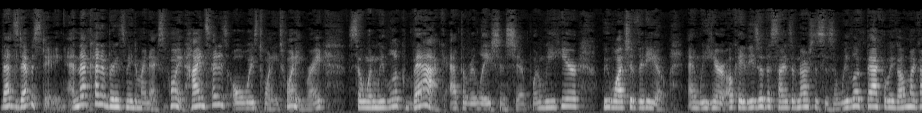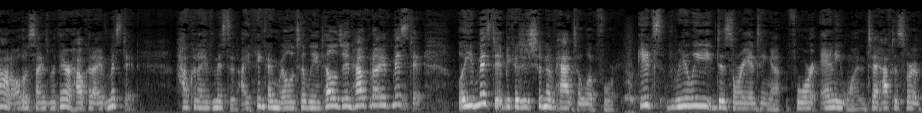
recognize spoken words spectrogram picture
that's devastating. And that kind of brings me to my next point. Hindsight is always 2020, right? So when we look back at the relationship, when we hear, we watch a video and we hear, okay, these are the signs of narcissism. We look back and we go, oh my God, all those signs were there. How could I have missed it? How could I have missed it? I think I'm relatively intelligent. How could I have missed it? Well, you missed it because you shouldn't have had to look for it. It's really disorienting uh, for anyone to have to sort of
